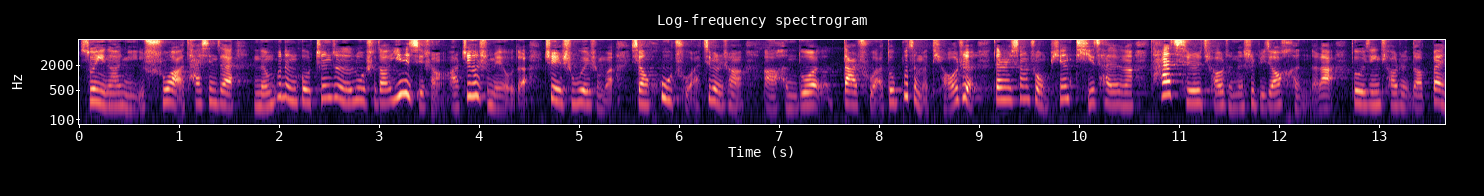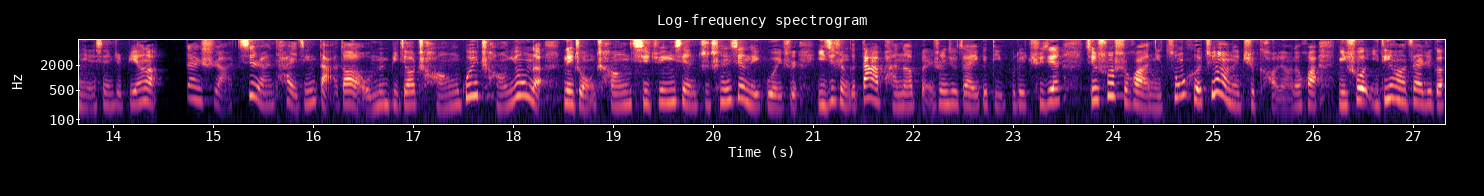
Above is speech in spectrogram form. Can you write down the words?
所以呢你说啊它现在能不能够真正的落实到业绩上啊，这个是没有的。这也是为什么像沪储啊基本上啊很多大储啊都不怎么调整，但是像这种偏题材的呢，它其实调整的是比较狠的啦，都已经调整到半年线这边了。但是啊，既然它已经达到了我们比较常规常用的那种长期均线支撑线的一个位置，以及整个大盘呢本身就在一个底部的区间，其实说实话，你综合这样的去考量的话，你说一定要在这个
